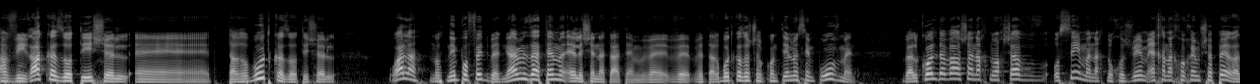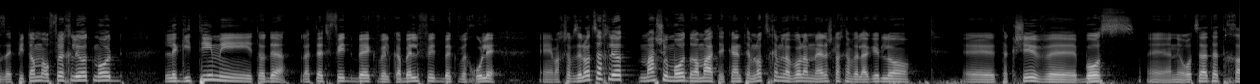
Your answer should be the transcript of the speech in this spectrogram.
אווירה כזאת של, תרבות כזאת של, וואלה, נותנים פה פידבק, גם אם זה אתם אלה שנתתם, ו- ו- ותרבות כזאת של continuous improvement. ועל כל דבר שאנחנו עכשיו עושים, אנחנו חושבים איך אנחנו יכולים לשפר, אז זה פתאום הופך להיות מאוד לגיטימי, אתה יודע, לתת פידבק ולקבל פידבק וכולי. עכשיו, זה לא צריך להיות משהו מאוד דרמטי, כן? אתם לא צריכים לבוא למנהל שלכם ולהגיד לו, תקשיב, בוס, אני רוצה לתת לך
